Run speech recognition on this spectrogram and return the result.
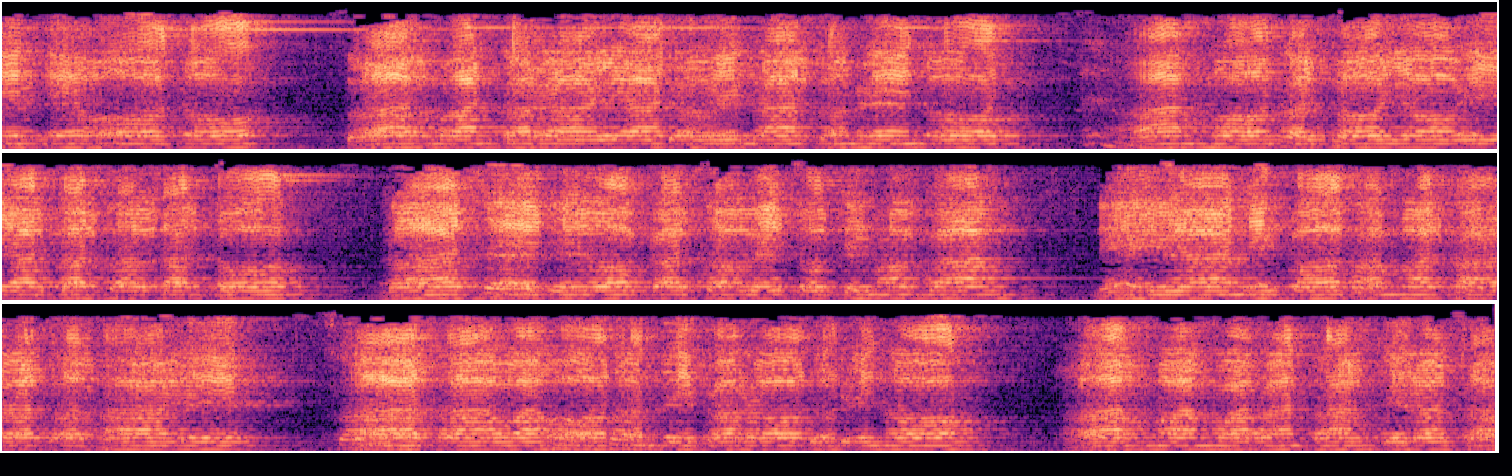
นิเตโหตุสัมปันตรายาจวินาสเมนตุ อัมโมทัจโชโยวิยตัสสะตัตโตราเชจิโลกัสสเวสุติมกังเนยานิโกธรรมคารตถาลิสัตตาวะโหตันติกโรตุติโนธรรมังวรันตังติรสา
